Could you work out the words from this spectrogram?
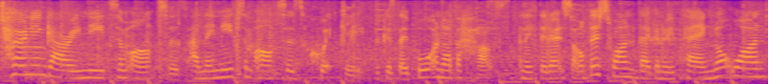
Toni and Gary need some answers, and they need some answers quickly because they bought another house, and if they don't sell this one, they're going to be paying not one,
